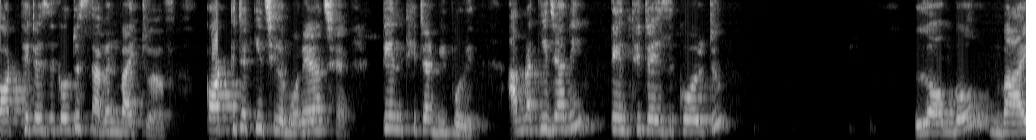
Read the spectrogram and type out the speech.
Cot theta is equal to seven by twelve cot theta কি ছিল মনে আছে? টেন থিটার বিপরীত। আমরা কি জানি? Tan theta is equal to লম্ব বাই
